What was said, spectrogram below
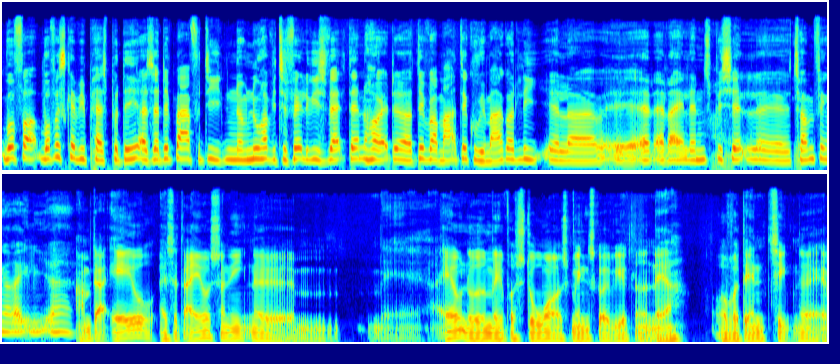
Hvorfor, hvorfor skal vi passe på det? Altså det er bare fordi, nu har vi tilfældigvis valgt den højde, og det, var meget, det kunne vi meget godt lide, eller øh, er, er der en eller anden speciel øh, tommelfingerregel i? Ja. Jamen, der er jo, altså, der er jo sådan en, øh, er jo noget med, hvor store os mennesker i virkeligheden er, og hvordan tingene er,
